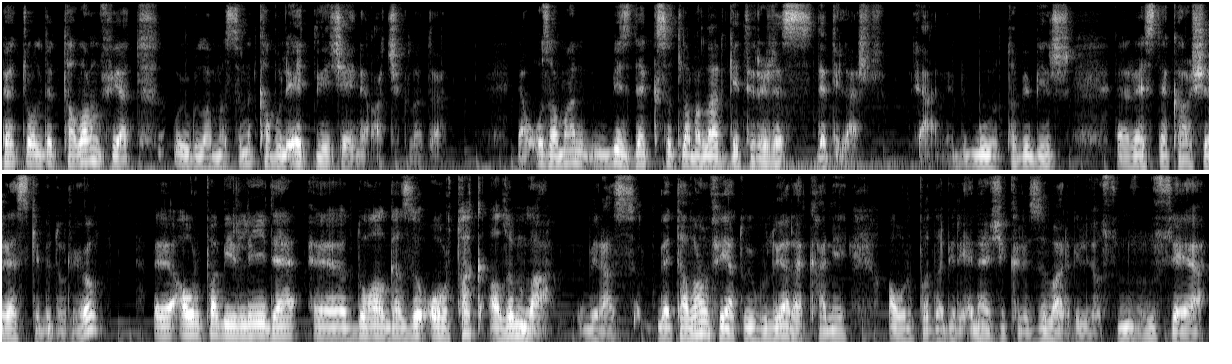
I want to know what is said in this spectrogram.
petrolde tavan fiyat uygulamasını kabul etmeyeceğini açıkladı. Ya o zaman biz de kısıtlamalar getiririz dediler. Yani bu tabii bir e, reste karşı rest gibi duruyor. Ee, Avrupa Birliği de e, doğalgazı ortak alımla biraz ve tavan fiyat uygulayarak hani Avrupa'da bir enerji krizi var biliyorsunuz. Rusya'ya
